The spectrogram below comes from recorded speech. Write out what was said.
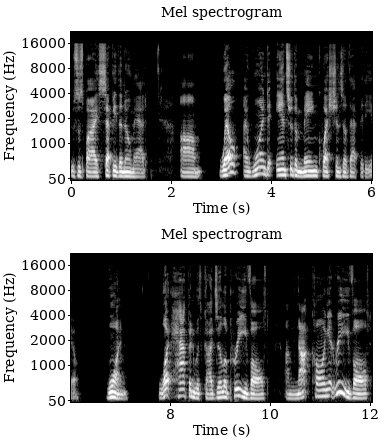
This was by Cepi the Nomad. Um, well, I wanted to answer the main questions of that video. One, what happened with Godzilla pre-evolved? I'm not calling it re-evolved,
